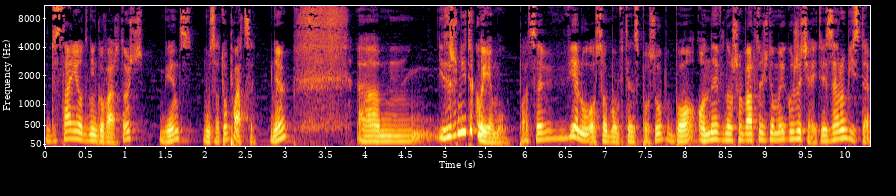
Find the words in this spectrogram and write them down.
Dostaję od niego wartość, więc mu za to płacę, nie? Um, I zresztą nie tylko jemu. Płacę wielu osobom w ten sposób, bo one wnoszą wartość do mojego życia i to jest zarobiste.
